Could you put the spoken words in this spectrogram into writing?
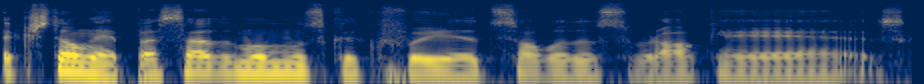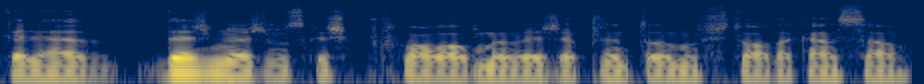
A questão é, passado uma música que foi a de Salvador Sobral, que é, se calhar, das melhores músicas que Portugal alguma vez apresentou no Festival da Canção.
